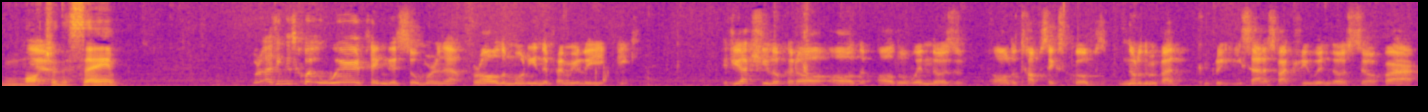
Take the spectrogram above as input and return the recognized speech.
much Yeah. of the same. But I think it's quite a weird thing this summer that for all the money in the Premier League, if you actually look at all, all, the, all the windows of all the top six clubs, none of them have had completely satisfactory windows so far.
